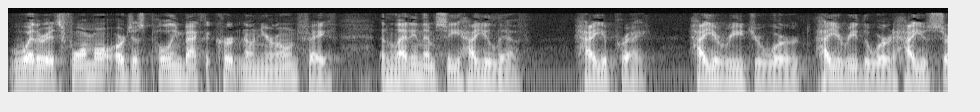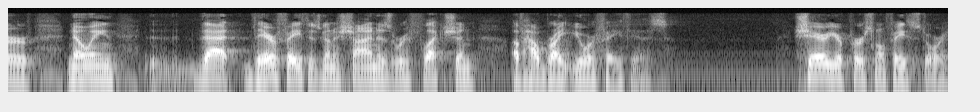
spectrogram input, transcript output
whether it's formal or just pulling back the curtain on your own faith and letting them see how you live, how you pray, how you read your word, how you read the word, how you serve, knowing that their faith is going to shine as a reflection of how bright your faith is. Share your personal faith story.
